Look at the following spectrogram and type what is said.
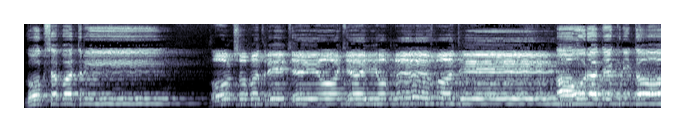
Δόξα Πατρί, Δόξα Πατρί και Υιό και Υιό Πνεύματι. αόρατε κριτή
